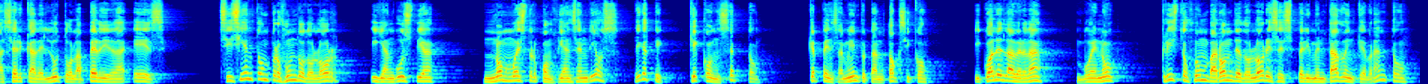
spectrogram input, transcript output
acerca del luto o la pérdida es, si siento un profundo dolor y angustia, no muestro confianza en Dios. Fíjate, qué concepto, qué pensamiento tan tóxico. ¿Y cuál es la verdad? Bueno, Cristo fue un varón de dolores experimentado en quebranto.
